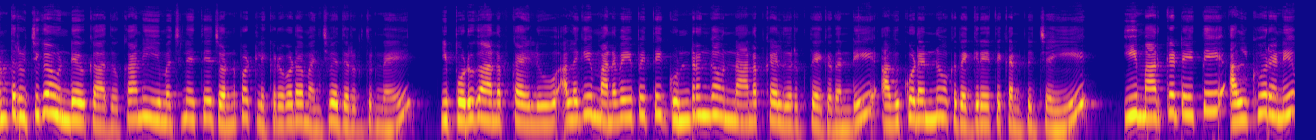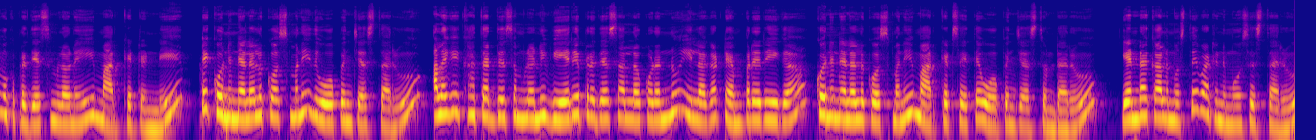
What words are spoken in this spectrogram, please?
అంత రుచిగా ఉండేవి కాదు కానీ ఈ మధ్యన అయితే జొన్న పొట్లు ఇక్కడ కూడా మంచివే దొరుకుతున్నాయి. ఈ పొడుగు ఆనపకాయలు అలాగే మన వైపు అయితే గుండ్రంగా ఉన్న ఆనపకాయలు దొరుకుతాయి కదండి అవి కూడా ఒక దగ్గర అయితే కనిపించాయి. ఈ మార్కెట్ అయితే అల్ఖోర్ అనే ఒక ప్రదేశంలోని మార్కెట్ అండి. అంటే కొన్ని నెలల కోసమని ఇది ఓపెన్ చేస్తారు. అలాగే ఖతర్ దేశంలోని వేరే ప్రదేశాల్లో కూడాను ఇలాగా టెంపరీగా కొన్ని నెలల కోసమని మార్కెట్స్ అయితే ఓపెన్ చేస్తుంటారు. ఎండాకాలం వస్తే వాటిని మూసేస్తారు.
